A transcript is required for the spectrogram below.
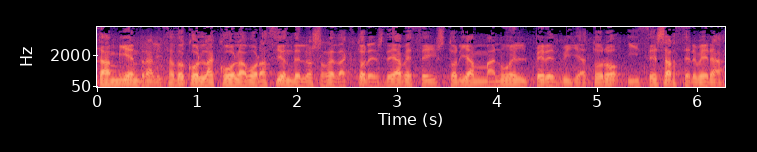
también realizado con la colaboración de los redactores de ABC Historia Manuel Pérez Villatoro y César Cervera,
